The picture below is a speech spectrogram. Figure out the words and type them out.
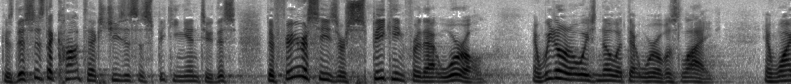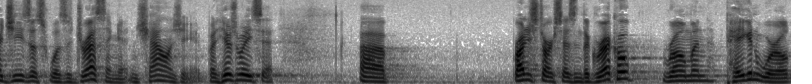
Because this is the context Jesus is speaking into. This, the Pharisees are speaking for that world. And we don't always know what that world was like and why Jesus was addressing it and challenging it. But here's what he said. Uh, Rodney Stark says In the Greco Roman pagan world,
